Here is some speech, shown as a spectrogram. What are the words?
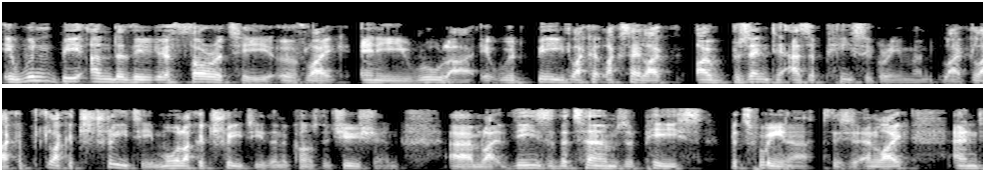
it wouldn't be under the authority of like any ruler. It would be like a, like I say like I would present it as a peace agreement like like a like a treaty more like a treaty than a constitution. Um like these are the terms of peace between us. This is and like and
